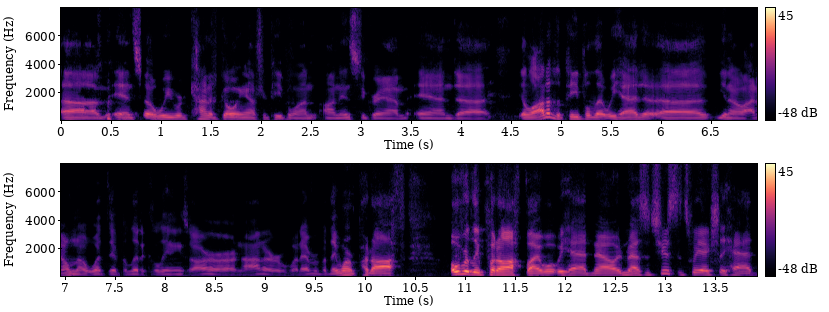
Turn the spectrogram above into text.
Um, and so we were kind of going after people on on Instagram, and uh, a lot of the people that we had, uh, you know, I don't know what their political leanings are or not or whatever, but they weren't put off overly put off by what we had now in Massachusetts. We actually had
